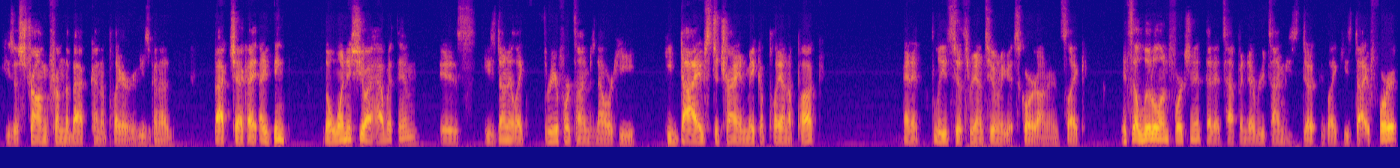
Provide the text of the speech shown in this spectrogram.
he's a strong from the back kind of player. He's gonna back check. I, I think the one issue I have with him is he's done it like three or four times now where he he dives to try and make a play on a puck and it leads to a three on two and we get scored on it. It's like it's a little unfortunate that it's happened every time he's like he's dived for it,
